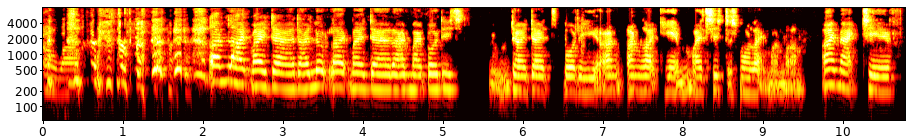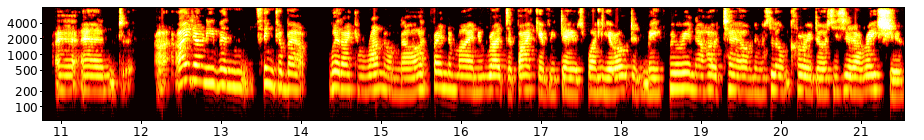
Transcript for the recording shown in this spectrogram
Oh, wow. I'm like my dad. I look like my dad. I'm my body's my dad's body. I'm, I'm like him. My sister's more like my mum. I'm active uh, and I, I don't even think about whether I can run or not. A friend of mine who rides a bike every day who's one year older than me, we were in a hotel and there was long corridors. He said, I'll race you.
